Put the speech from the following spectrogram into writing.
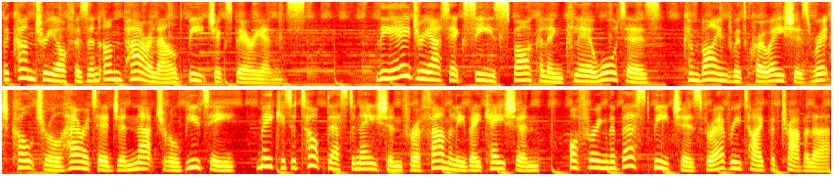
the country offers an unparalleled beach experience. The Adriatic Sea's sparkling clear waters, combined with Croatia's rich cultural heritage and natural beauty, make it a top destination for a family vacation, offering the best beaches for every type of traveler.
